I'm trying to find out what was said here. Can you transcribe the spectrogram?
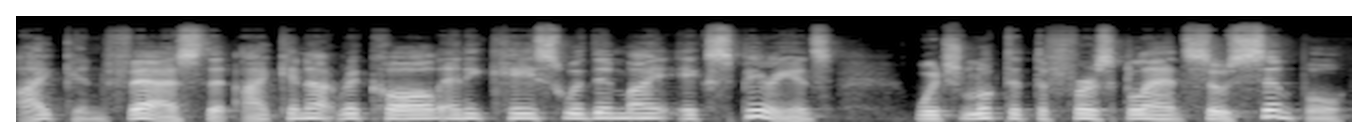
I confess that I cannot recall any case within my experience which looked at the first glance so simple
